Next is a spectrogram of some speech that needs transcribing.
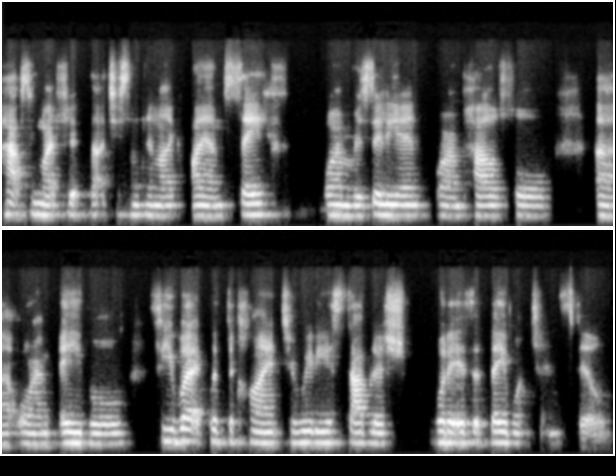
perhaps we might flip that to something like I am safe or I'm resilient, or I'm powerful, uh, or I'm able. So you work with the client to really establish what it is that they want to instill.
